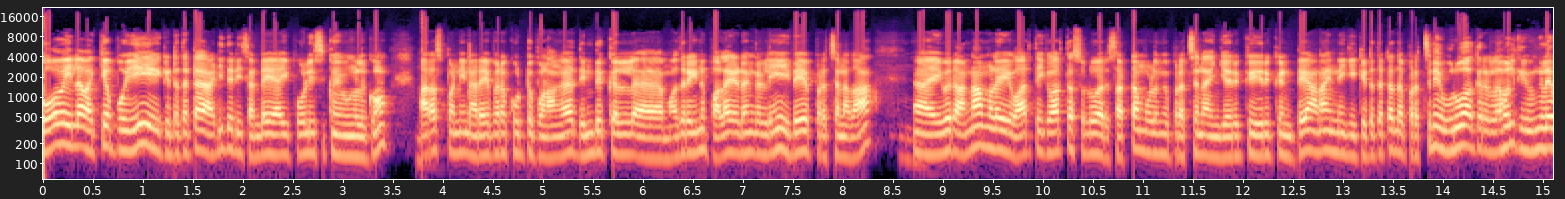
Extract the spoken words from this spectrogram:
கோவையில வைக்க போய் கிட்டத்தட்ட அடிதடி சண்டையாகி போலீஸுக்கும் இவங்களுக்கும் அரெஸ்ட் பண்ணி நிறைய பேரை கூட்டு போனாங்க. திண்டுக்கல் மதுரைன்னு பல இடங்கள்லயும் இதே பிரச்சனை தான். இவர் அண்ணாமலை வார்த்தைக்கு வார்த்தை சொல்லுவார். சட்டம் ஒழுங்கு பிரச்சனை இங்க இருக்கு இருக்குன்ட்டு. ஆனா இன்னைக்கு கிட்டத்தட்ட அந்த பிரச்சனையை உருவாக்குற லெவலுக்கு இவங்களே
